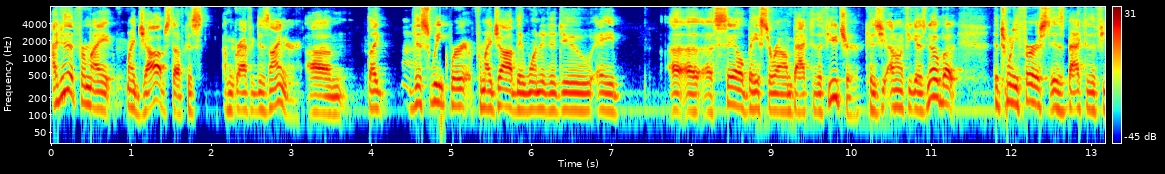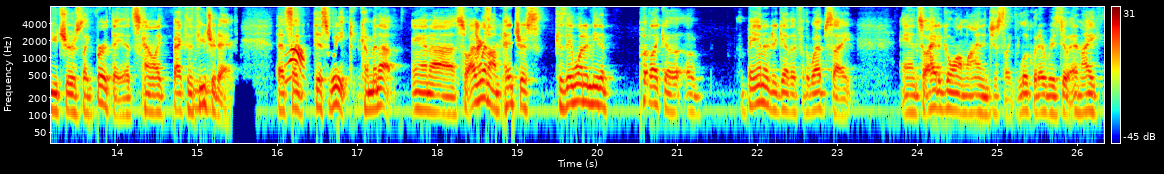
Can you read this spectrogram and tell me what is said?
I do that for my my job stuff because I'm a graphic designer. Um, like this week, we're for my job, they wanted to do a a, a sale based around Back to the Future because I don't know if you guys know, but the 21st is Back to the Future's like birthday. That's kind of like Back to the Future Day. That's Wow. like this week coming up, and uh, so I went on Pinterest because they wanted me to put like a, a, a banner together for the website. And so I had to go online and just like look what everybody's doing. And I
